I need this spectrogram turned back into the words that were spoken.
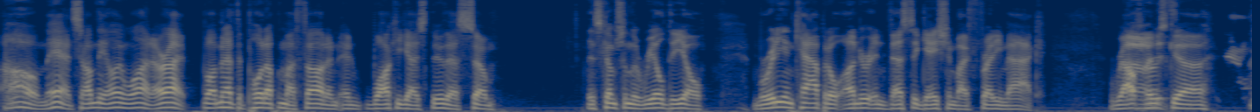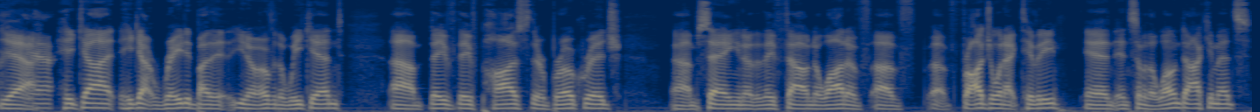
Oh man, so I'm the only one. All right. Well, I'm gonna have to pull it up on my phone and, and walk you guys through this. So this comes from the real deal. Meridian Capital under investigation by Freddie Mac. Ralph oh, Herzka, yeah, yeah, he got he got raided by the you know over the weekend. Um, they've they've paused their brokerage, um, saying you know that they've found a lot of of, of fraudulent activity in in some of the loan documents.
